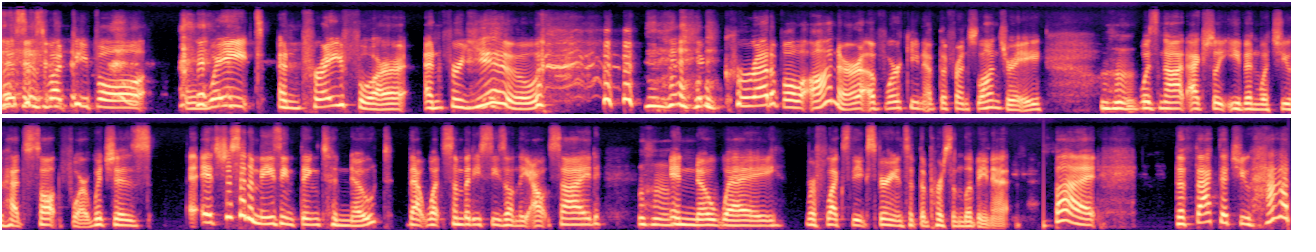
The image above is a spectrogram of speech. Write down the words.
this is what people wait and pray for. And for you, incredible honor of working at the French Laundry mm-hmm. was not actually even what you had sought for, which is it's just an amazing thing to note that what somebody sees on the outside mm-hmm. in no way reflects the experience of the person living it. But the fact that you had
